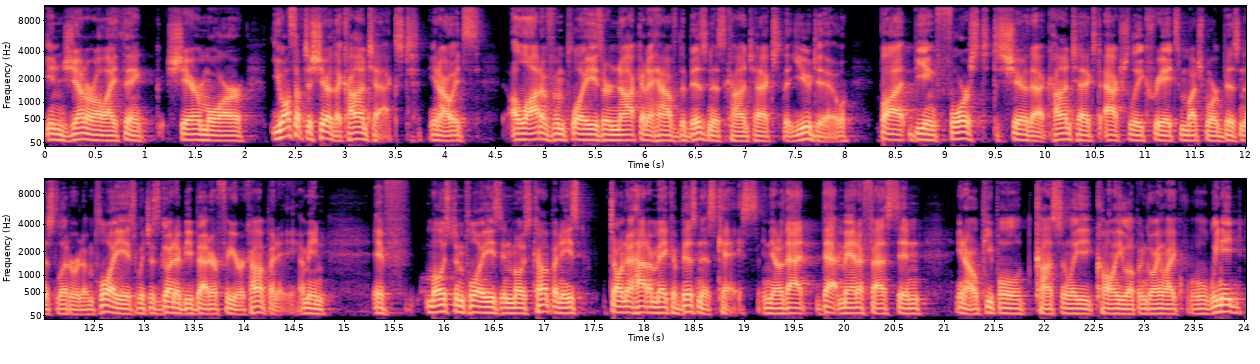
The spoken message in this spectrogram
in general i think share more. You also have to share the context. You know it's a lot of employees are not going to have the business context that you do but being forced to share that context actually creates much more business literate employees which is going to be better for your company. I mean if most employees in most companies don't know how to make a business case, you know that that manifests in you know people constantly calling you up and going like, well, we need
